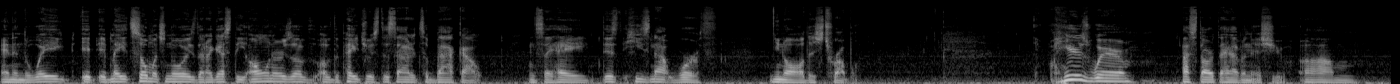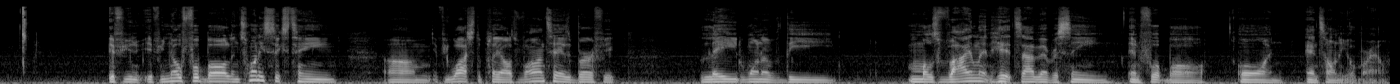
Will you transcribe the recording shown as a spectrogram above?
and in the way it, it made so much noise that I guess the owners of of the Patriots decided to back out and say, hey, this he's not worth, you know, all this trouble. Here's where I start to have an issue. Um, if you if you know football in 2016 um, if you watch the playoffs, Vontaze Burfict laid one of the most violent hits I've ever seen in football on Antonio Brown.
